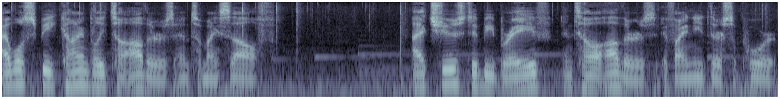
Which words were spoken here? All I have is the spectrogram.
I will speak kindly to others and to myself. I choose to be brave and tell others if I need their support.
